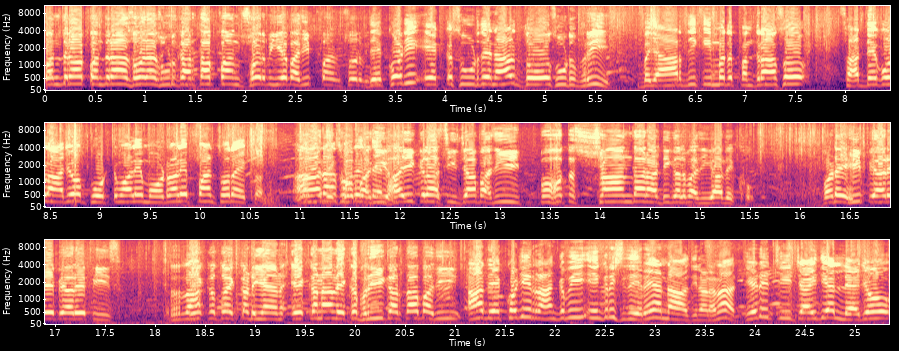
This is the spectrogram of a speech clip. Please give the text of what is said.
15 1500 ਦਾ ਸੂਟ ਕਰਤਾ 500 ਰੁਪਏ ਭਾਜੀ 500 ਰੁਪਏ ਦੇਖੋ ਜੀ ਇੱਕ ਸੂਟ ਦੇ ਨਾਲ ਦੋ ਸੂਟ ਫ੍ਰੀ ਬਾਜ਼ਾਰ ਦੀ ਕੀਮਤ 1500 ਸਾਡੇ ਕੋਲ ਆ ਜਾਓ ਫੁੱਟ ਵਾਲੇ ਮਾਡਲ ਵਾਲੇ 500 ਦਾ ਇੱਕ। ਆ 1500 ਦੇਖੋ ਭਾਜੀ। ਹਾਈ ਕਲਾਸ ਚੀਜ਼ਾਂ ਭਾਜੀ ਬਹੁਤ ਸ਼ਾਨਦਾਰ ਆਰਟੀਕਲ ਭਾਜੀ ਆ ਦੇਖੋ। ਬੜੇ ਹੀ ਪਿਆਰੇ ਪਿਆਰੇ ਪੀਸ ਇੱਕ ਤੋਂ ਇੱਕ ਡਿਜ਼ਾਈਨ ਇੱਕ ਨਾਲ ਇੱਕ ਫ੍ਰੀ ਕਰਤਾ ਭਾਜੀ। ਆ ਦੇਖੋ ਜੀ ਰੰਗ ਵੀ ਇੰਗਲਿਸ਼ ਦੇ ਰਹੇ ਆ ਨਾਲ ਦੀ ਨਾਲ ਹਨਾ? ਜਿਹੜੀ ਚੀਜ਼ ਚਾਹੀਦੀ ਆ ਲੈ ਜਾਓ।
